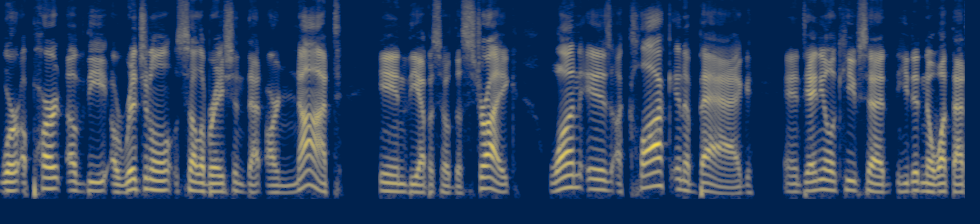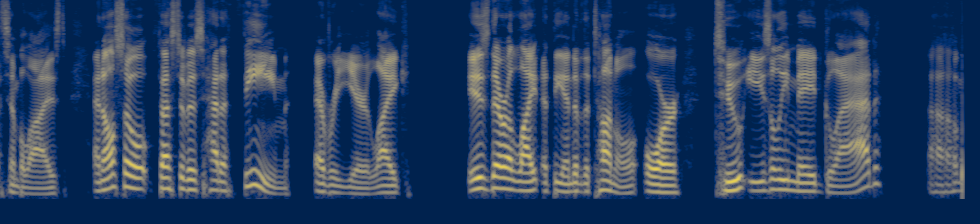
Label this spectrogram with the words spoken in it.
were a part of the original celebration that are not in the episode The Strike. One is a clock in a bag, and Daniel O'Keefe said he didn't know what that symbolized. And also, Festivus had a theme every year, like "Is there a light at the end of the tunnel?" or "Too easily made glad." Um,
